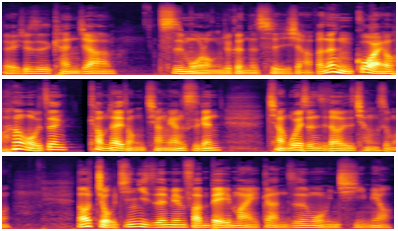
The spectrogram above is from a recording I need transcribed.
对，就是看人家吃魔龙就跟着吃一下，反正很怪哦。我真的看不太懂抢粮食跟抢卫生纸到底是抢什么。然后酒精一直在那边翻倍卖，干真是莫名其妙。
